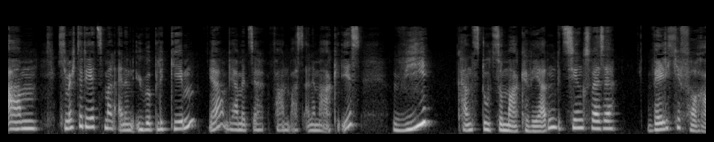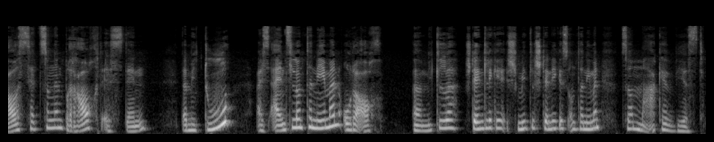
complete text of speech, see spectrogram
Ähm, ich möchte dir jetzt mal einen Überblick geben. Ja, wir haben jetzt erfahren, was eine Marke ist. Wie kannst du zur Marke werden, beziehungsweise welche Voraussetzungen braucht es denn, damit du als Einzelunternehmen oder auch äh, mittelständige, mittelständiges Unternehmen zur Marke wirst.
